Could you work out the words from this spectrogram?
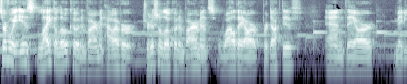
Servoy is like a low-code environment. However, traditional low-code environments, while they are productive and they are maybe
